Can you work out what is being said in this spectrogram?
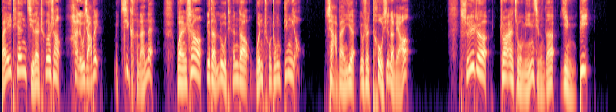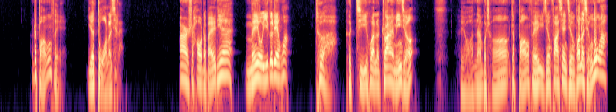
白天，挤在车上汗流浃背，饥渴难耐；晚上又在露天的蚊虫中叮咬，下半夜又是透心的凉。随着专案组民警的隐蔽，这绑匪也躲了起来。二十号的白天没有一个电话，这可急坏了专案民警。哎呦，难不成这绑匪已经发现警方的行动了？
